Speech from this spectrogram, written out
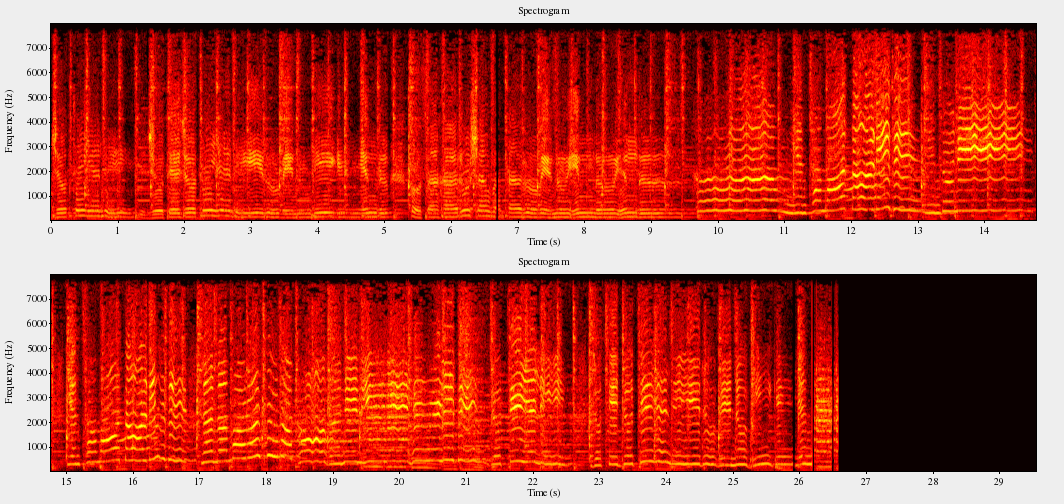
ಜೊತೆಯಲಿ, ಜೊತೆ ಜೊತೆಯಲಿ ಇರುವೆನು ಹೀಗೆ ಎಂದು, ಹೊಸ ಹರುಷವ ತರುವೆನು ಇಂದು ಎಂದು. ಜೊತೆಯಲ್ಲಿ ಮಾತಾಡಿದೆ ಮಾತಾಡಿದೆ ಭಾವನೆ ಜೊತೆ ಇರುವೆನು ಹೀಗೆ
